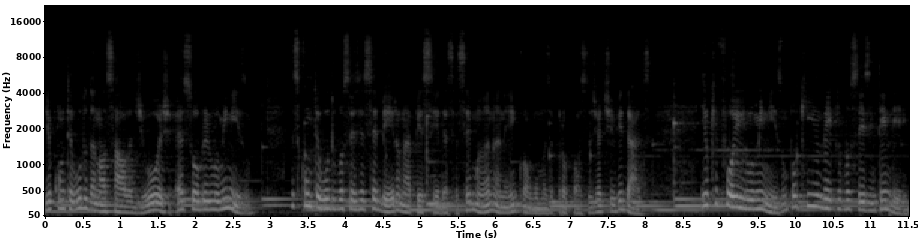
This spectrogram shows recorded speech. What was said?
e o conteúdo da nossa aula de hoje é sobre iluminismo. Esse conteúdo vocês receberam na PC dessa semana, né, com algumas propostas de atividades. E o que foi o iluminismo? Um pouquinho bem para vocês entenderem.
